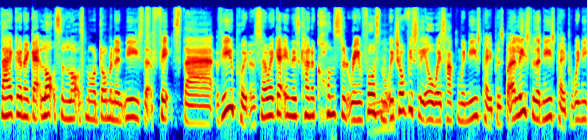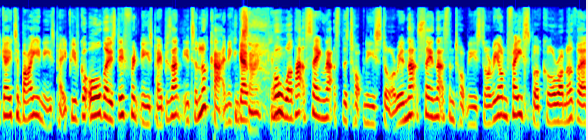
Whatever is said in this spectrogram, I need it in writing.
they're going to get lots and lots more dominant news that fits their viewpoint. And so we're getting this kind of constant reinforcement, which obviously always happen with newspapers, but at least with a newspaper, when you go to buy your newspaper, you've got all those different newspapers, haven't you, to look at, and you can Exactly. go, oh well, that's saying that's the top news story, and that's saying that's the top news story on Facebook or on other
